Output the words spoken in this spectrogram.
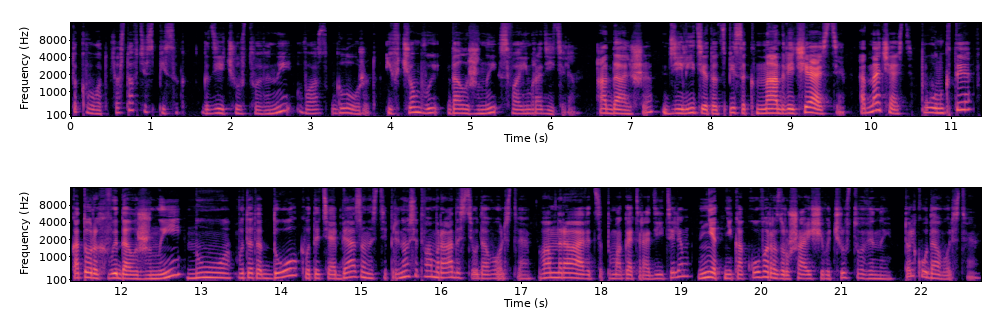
Так вот, составьте список, где чувство вины вас гложет и в чем вы должны своим родителям. А дальше делите этот список на две части. Одна часть – пункты, в которых вы должны, но вот этот долг, вот эти обязанности приносят вам радость и удовольствие. Вам нравится помогать родителям, нет никакого разрушающего чувства вины, только удовольствие.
